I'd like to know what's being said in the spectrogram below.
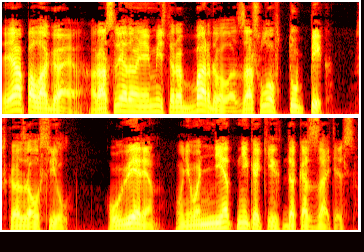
«Я полагаю, расследование мистера Бардвелла зашло в тупик», — сказал Сил. «Уверен, у него нет никаких доказательств.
